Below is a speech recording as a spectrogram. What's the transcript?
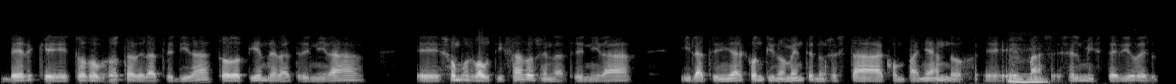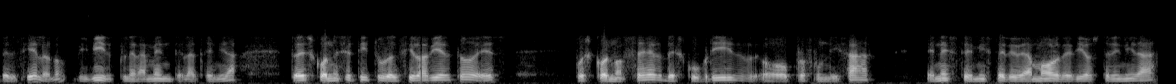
ver que todo brota de la Trinidad, todo tiende a la Trinidad, eh, somos bautizados en la Trinidad y la Trinidad continuamente nos está acompañando. Eh, es más, es el misterio del, del, cielo, ¿no? Vivir plenamente la Trinidad. Entonces, con ese título, El cielo abierto, es pues conocer, descubrir o profundizar en este misterio de amor de Dios Trinidad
